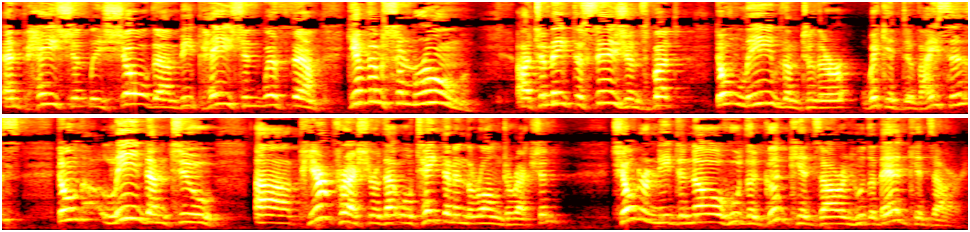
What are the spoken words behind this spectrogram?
and patiently show them, be patient with them. Give them some room uh, to make decisions, but don't leave them to their wicked devices. Don't lead them to uh, peer pressure that will take them in the wrong direction. Children need to know who the good kids are and who the bad kids are.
